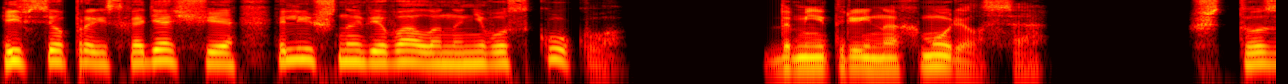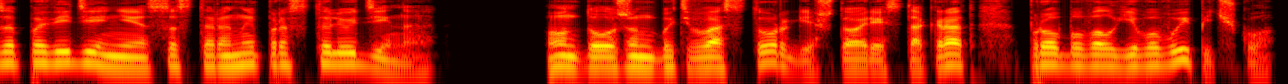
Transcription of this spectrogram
и все происходящее лишь навевало на него скуку. Дмитрий нахмурился. Что за поведение со стороны простолюдина? Он должен быть в восторге, что аристократ пробовал его выпечку,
